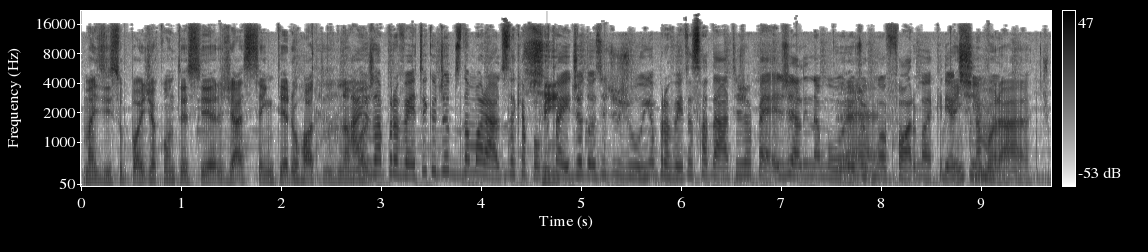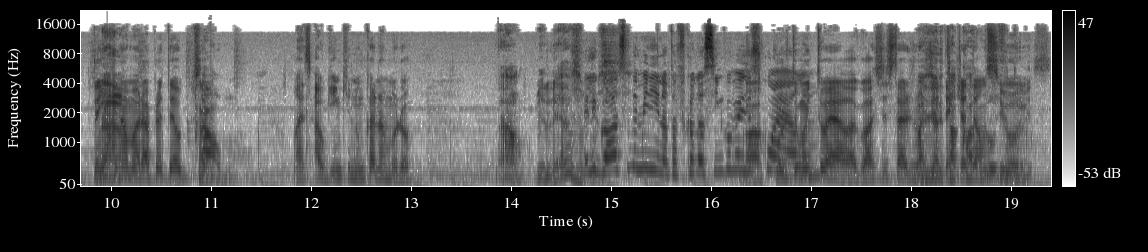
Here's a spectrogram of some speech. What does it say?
Mas isso pode acontecer já sem ter o rótulo do namoro. Ah, já aproveita que o dia dos namorados daqui a pouco Sim. tá aí, dia 12 de junho. Aproveita essa data e já pede ela em namoro É. de alguma forma Tem criativa. que namorar. Tipo, tem que Não. namorar pra ter opção. Calma. Mas alguém que nunca namorou. Não, beleza. Ele mas- gosta da menina, tá ficando há cinco meses Ó, com curto ela. muito ela, gosto de estar junto. Mas já ele tem tá até a uns dúvida. ciúmes.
